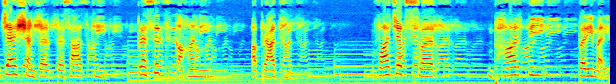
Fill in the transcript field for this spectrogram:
जयशंकर प्रसाद की प्रसिद्ध कहानी अपराधी। वाचक स्वर भारती परिमल।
